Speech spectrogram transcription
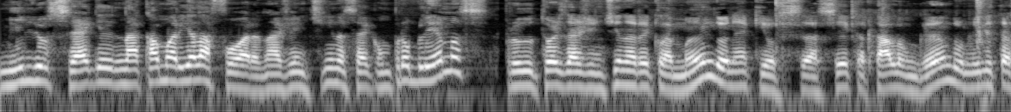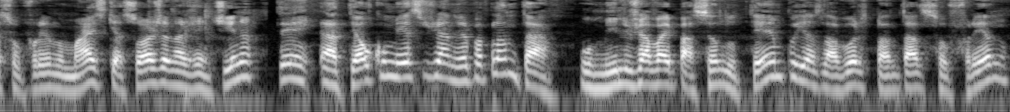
milho segue na calmaria lá fora. Na Argentina segue com problemas, produtores da Argentina reclamando, né, que a seca está alongando, o milho está sofrendo mais que a soja na Argentina. Tem até o começo de janeiro para plantar. O milho já vai passando o tempo e as lavouras plantadas sofrendo.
